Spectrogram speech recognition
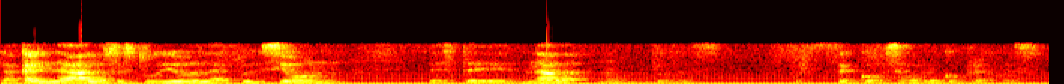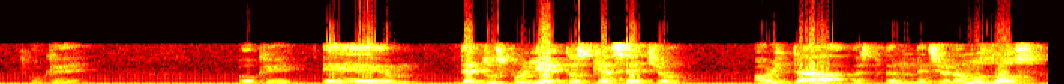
la calidad, los estudios, la exposición, este, nada, ¿no? Entonces pues, se, co- se vuelve complejo eso. Ok. Ok. Eh, de tus proyectos que has hecho, ahorita est- mencionamos dos.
